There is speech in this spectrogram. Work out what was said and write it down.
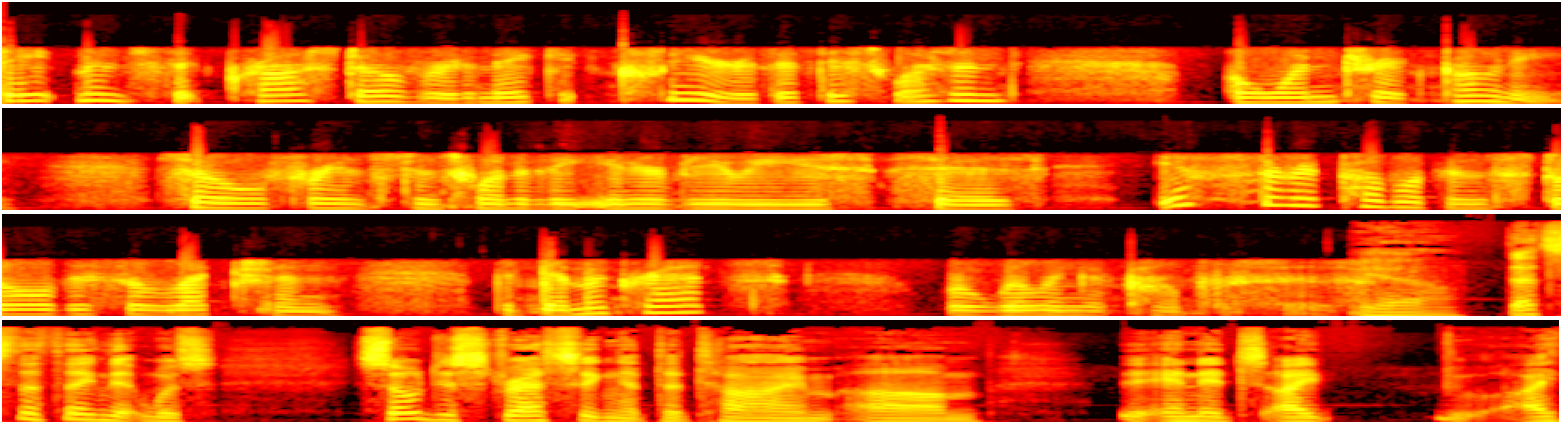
statements that crossed over to make it clear that this wasn't a one trick pony. So, for instance, one of the interviewees says, if the Republicans stole this election, the Democrats were willing accomplices. Yeah, that's the thing that was so distressing at the time. Um, and it's I, I,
